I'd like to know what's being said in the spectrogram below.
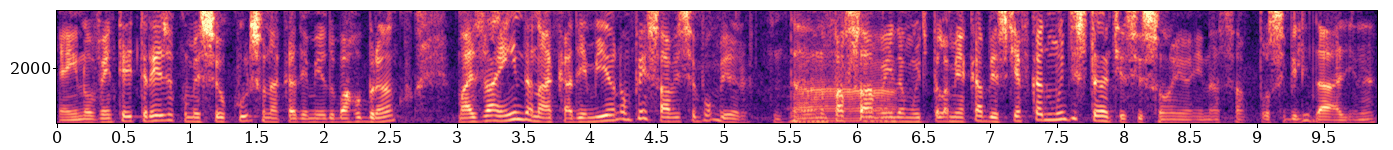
E aí em 93 eu comecei o curso na Academia do Barro Branco, mas ainda na academia eu não pensava em ser bombeiro. Então não passava ainda muito pela minha cabeça. Tinha ficado muito distante esse sonho aí nessa possibilidade, né?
